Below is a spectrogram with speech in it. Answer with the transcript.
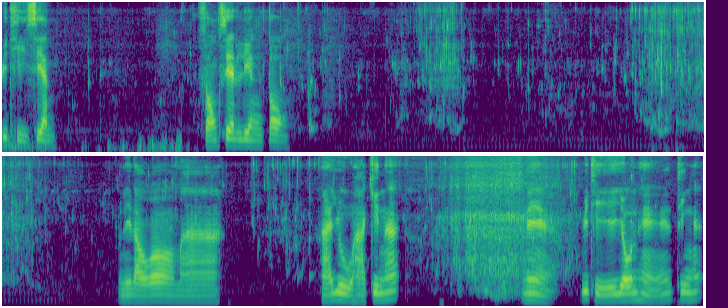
วิถีเซียนสองเซียนเรียงตรงวันนี้เราก็มาหาอยู่หากินฮะเนี่ยวิถีโยนแหทิ้งฮะ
